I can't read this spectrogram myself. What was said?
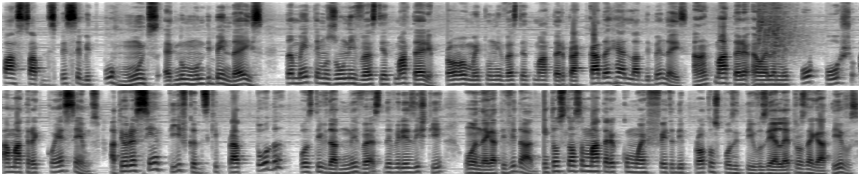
passar despercebido por muitos é que no mundo de Ben 10 também temos um universo de antimatéria, provavelmente um universo de antimatéria para cada realidade de Ben 10. A antimatéria é um elemento oposto à matéria que conhecemos. A teoria científica diz que para toda positividade do universo deveria existir uma negatividade. Então se nossa matéria comum é feita de prótons positivos e elétrons negativos,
